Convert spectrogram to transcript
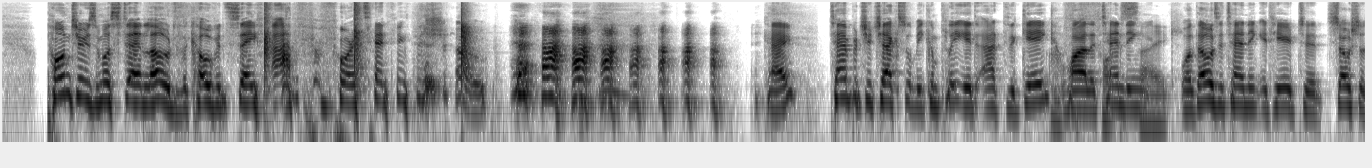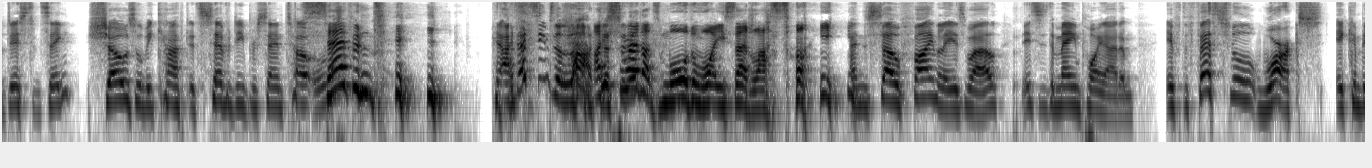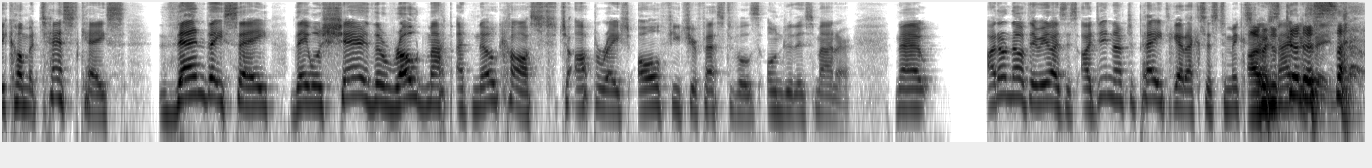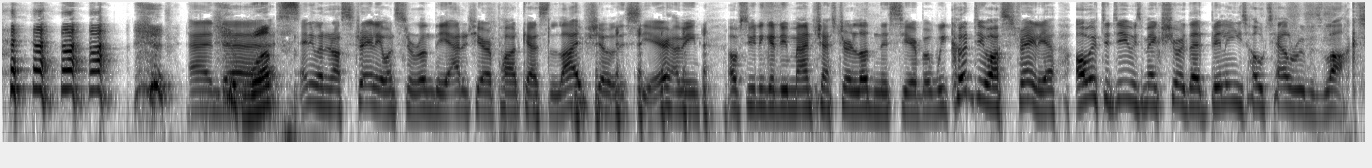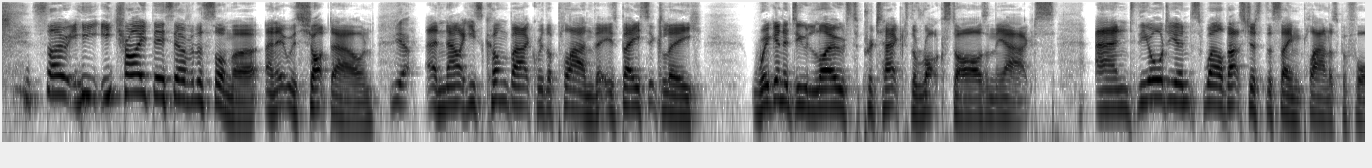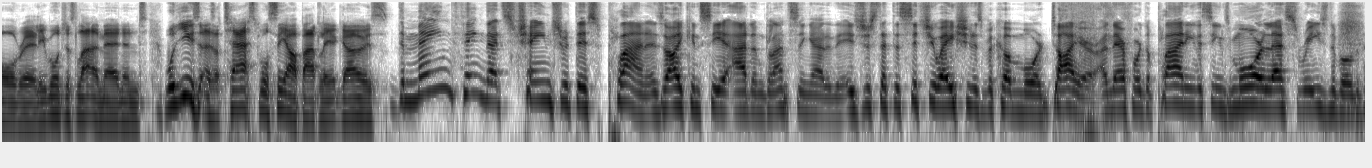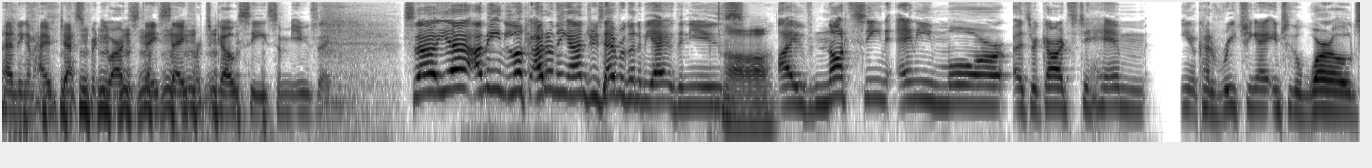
Punters must download the COVID safe app before attending the show. Okay. Temperature checks will be completed at the gig oh, while attending. sake. While those attending adhere to social distancing, shows will be capped at seventy percent total. Seventy. Yeah, that seems a lot. I swear it? that's more than what you said last time. And so, finally, as well, this is the main point, Adam. If the festival works, it can become a test case. Then they say they will share the roadmap at no cost to operate all future festivals under this manner. Now, I don't know if they realize this. I didn't have to pay to get access to Mixtape I was gonna say. And uh, Whoops. anyone in Australia wants to run the Attitude Era podcast live show this year. I mean, obviously we didn't get to do Manchester or London this year, but we could do Australia. All we have to do is make sure that Billy's hotel room is locked. So he, he tried this over the summer and it was shot down. Yeah. And now he's come back with a plan that is basically we're going to do loads to protect the rock stars and the acts. And the audience, well, that's just the same plan as before, really. We'll just let them in and we'll use it as a test. We'll see how badly it goes. The main thing that's changed with this plan, as I can see it, Adam glancing at it, is just that the situation has become more dire, and therefore the plan either seems more or less reasonable depending on how desperate you are to stay safe or to go see some music. So yeah, I mean, look, I don't think Andrew's ever going to be out of the news. Aw. I've not seen any more as regards to him, you know, kind of reaching out into the world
